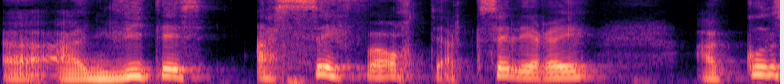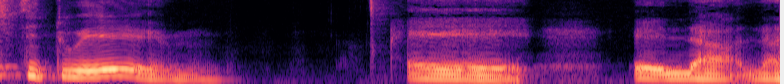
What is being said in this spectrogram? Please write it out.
à, une vitesse assez forte, accélérée, à constituer et, et la, la,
